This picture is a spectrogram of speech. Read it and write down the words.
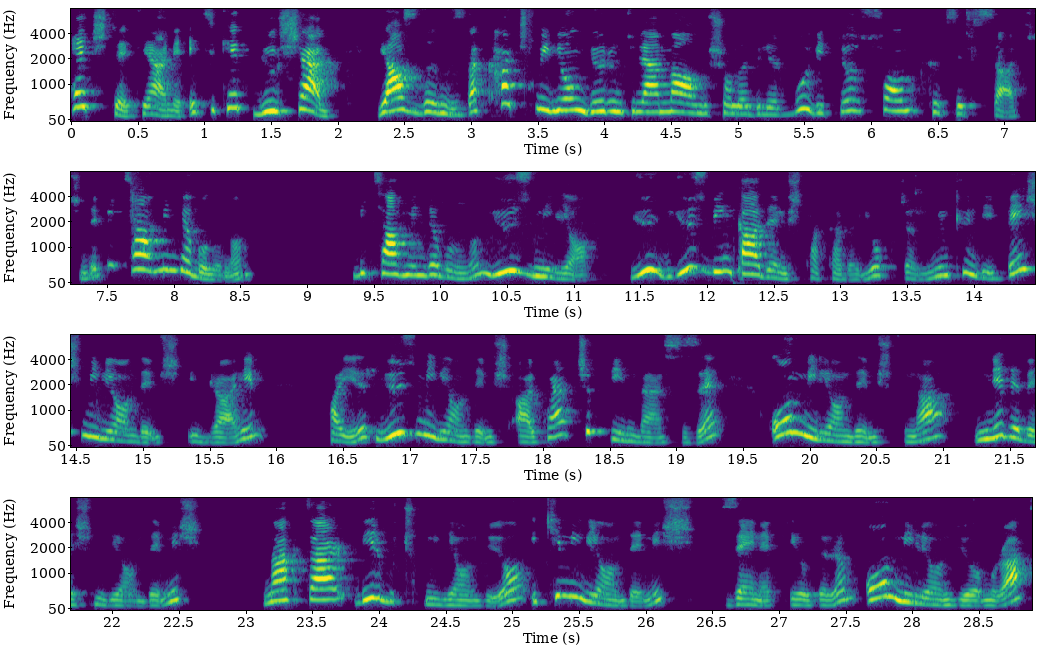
hashtag yani etiket Gülşen yazdığınızda kaç milyon görüntülenme almış olabilir bu video son 48 saat içinde? Bir tahminde bulunun. Bir tahminde bulunun. 100 milyon 100 bin K demiş Takada. Yok canım mümkün değil. 5 milyon demiş İbrahim. Hayır. 100 milyon demiş Alper. Çık diyeyim ben size. 10 milyon demiş Tuna. Yine de 5 milyon demiş. Naktar 1,5 milyon diyor. 2 milyon demiş Zeynep Yıldırım. 10 milyon diyor Murat.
